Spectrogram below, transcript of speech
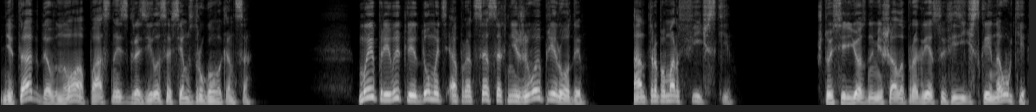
Не так давно опасность грозила совсем с другого конца. Мы привыкли думать о процессах неживой природы, антропоморфически. что серьезно мешало прогрессу физической науки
